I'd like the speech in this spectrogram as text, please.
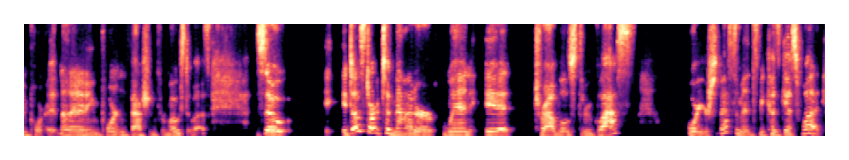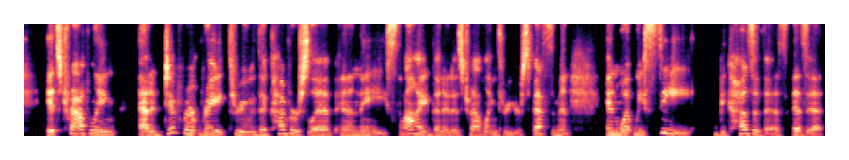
important, not in an important fashion for most of us. So it, it does start to matter when it travels through glass or your specimens, because guess what? It's traveling at a different rate through the cover slip and the slide than it is traveling through your specimen. And what we see because of this is it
